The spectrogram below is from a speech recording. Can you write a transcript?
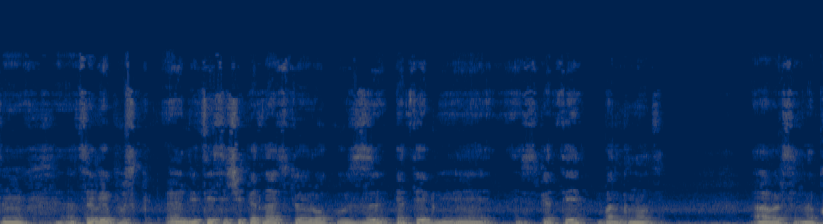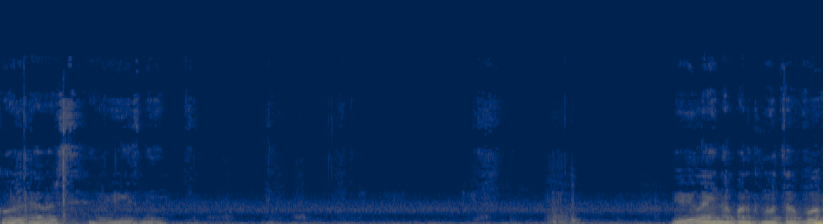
Так, а це випуск е, 2015 року з 5, з 5 банкнот. Аверс однаковий, реверс різний. Ювілейна банкнота в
